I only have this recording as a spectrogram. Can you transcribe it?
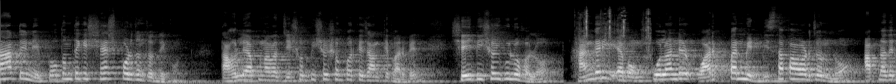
না টেনে প্রথম থেকে শেষ পর্যন্ত দেখুন। তাহলে আপনারা যেসব বিষয় সম্পর্কে জানতে পারবেন, সেই বিষয়গুলো হলো হাঙ্গারি এবং পোল্যান্ডের ওয়ার্ক পারমিট ভিসা পাওয়ার জন্য আপনাদের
